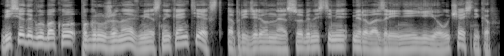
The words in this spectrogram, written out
беседа глубоко погружена в местный контекст, определенный особенностями мировоззрения ее участников.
